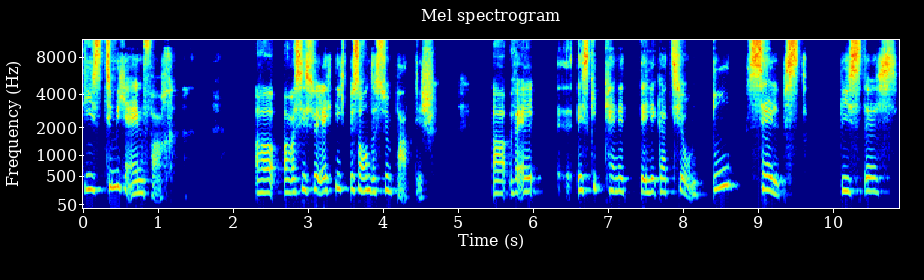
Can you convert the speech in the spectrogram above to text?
die ist ziemlich einfach, äh, aber es ist vielleicht nicht besonders sympathisch, äh, weil äh, es gibt keine Delegation. Du selbst bist es,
